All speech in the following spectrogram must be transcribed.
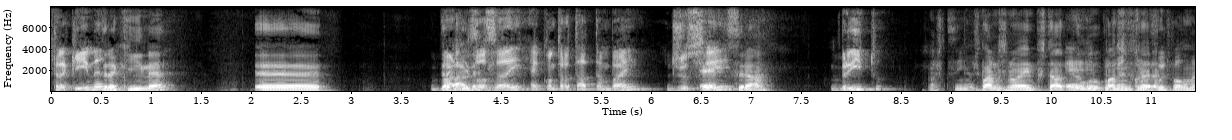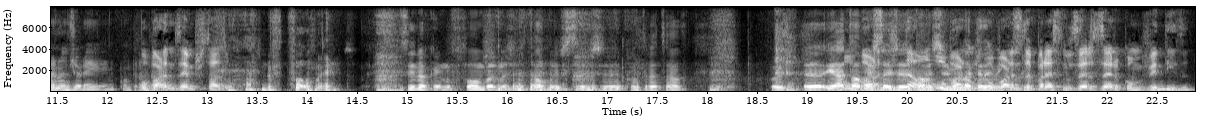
Traquina. Traquina. Barnes Ozei é contratado também. José. É? Será? Brito. Acho que sim. Acho Barnes sim. não é emprestado é, pelo Cláudio Ferreira? No Futebol Manager é contratado. O Barnes é emprestado? no Futebol Manager. Sim, ok. No Futebol Manager talvez seja contratado. Pois. Uh, yeah, talvez Barnes, seja, não, talvez seja o Barnes, académica, o Barnes sim. aparece no 0-0 como vendido.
